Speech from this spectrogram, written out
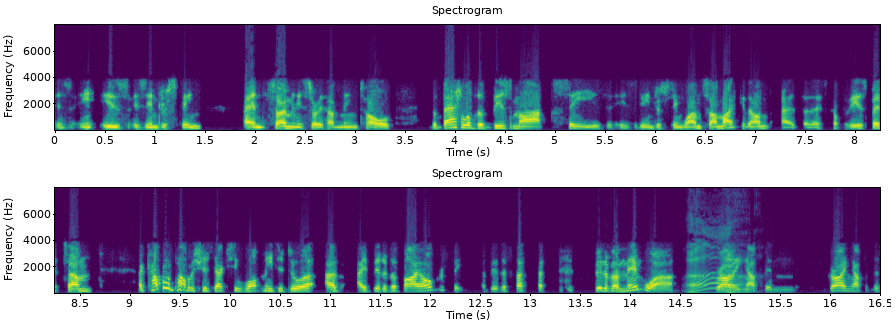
is is, is interesting and so many stories haven't been told. The Battle of the Bismarck Sea is, is an interesting one, so I might get on uh, the next couple of years. But um, a couple of publishers actually want me to do a, a, a bit of a biography, a bit of a bit of a memoir, ah. growing up in growing up in the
